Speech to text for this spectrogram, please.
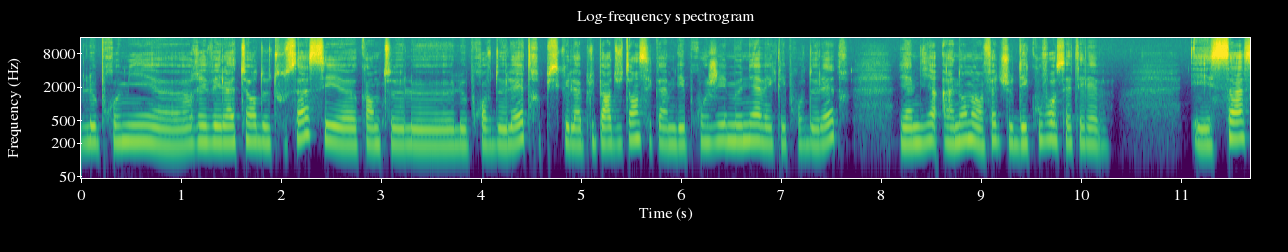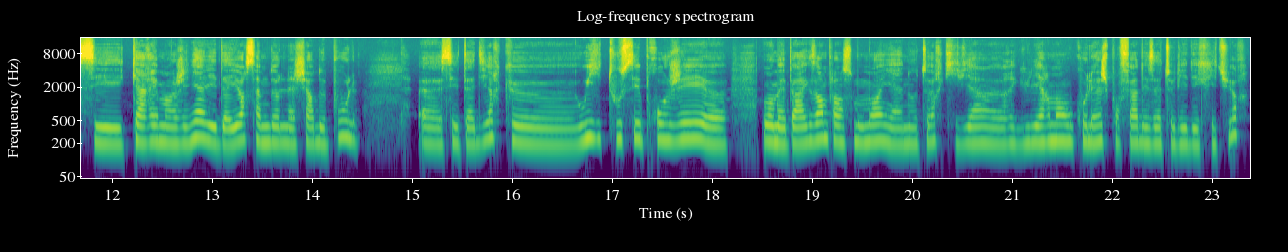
le premier euh, révélateur de tout ça, c'est quand le, prof de lettres, puisque la plupart du temps, c'est quand même des projets menés avec les profs de lettres, vient me dire Ah non, mais en fait, je découvre cet élève. Et ça, c'est carrément génial. Et d'ailleurs, ça me donne la chair de poule. C'est-à-dire que oui, tous ces projets. bon, mais par exemple, en ce moment, il y a un auteur qui vient régulièrement au collège pour faire des ateliers d'écriture.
